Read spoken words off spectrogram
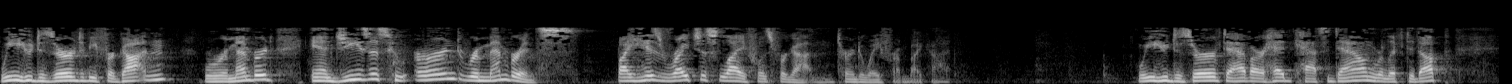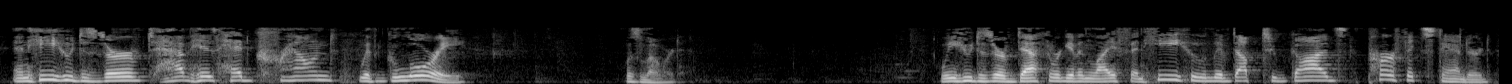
We who deserve to be forgotten were remembered, and Jesus, who earned remembrance by his righteous life, was forgotten, turned away from by God. We who deserve to have our head cast down were lifted up, and he who deserved to have his head crowned with glory was lowered. We who deserve death were given life, and he who lived up to God's perfect standard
